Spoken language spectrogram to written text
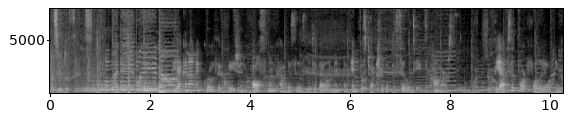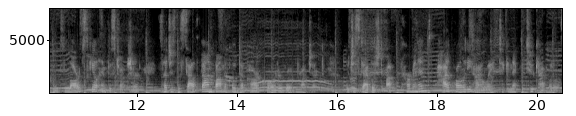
as you do things. The economic growth equation also encompasses the development of infrastructure that facilitates commerce. The EPSA portfolio includes large scale infrastructure such as the southbound Bamako Dakar Corridor Road Project, which established a permanent, high quality highway to connect the two capitals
